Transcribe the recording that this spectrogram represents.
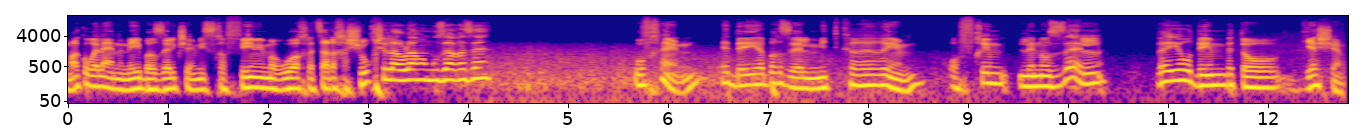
ומה קורה לענני ברזל כשהם נסחפים עם הרוח לצד החשוך של העולם המוזר הזה? ובכן, אדי הברזל מתקררים, הופכים לנוזל ויורדים בתור גשם.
